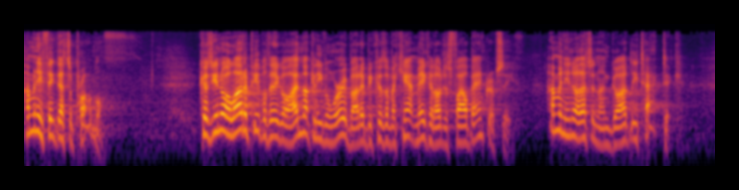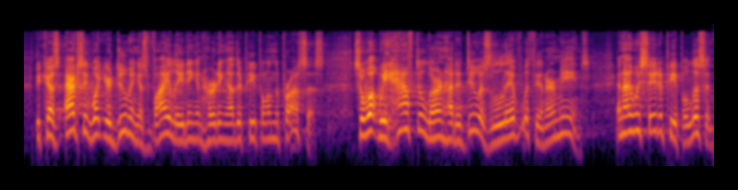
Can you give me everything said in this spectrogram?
How many think that's a problem? Because you know, a lot of people today go, I'm not going to even worry about it because if I can't make it, I'll just file bankruptcy. How many know that's an ungodly tactic? because actually what you're doing is violating and hurting other people in the process. So, what we have to learn how to do is live within our means. And I always say to people, listen,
